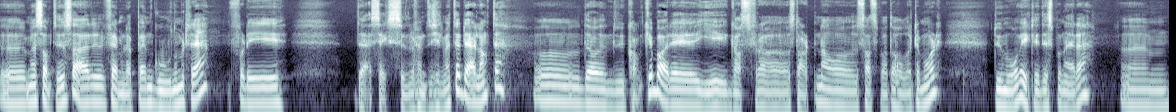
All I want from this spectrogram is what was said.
Uh, Men samtidig så er femmeløpet en god nummer tre, fordi det er 650 km. Det er langt, det. Og det, du kan ikke bare gi gass fra starten og satse på at det holder til mål. Du må virkelig disponere. Um,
